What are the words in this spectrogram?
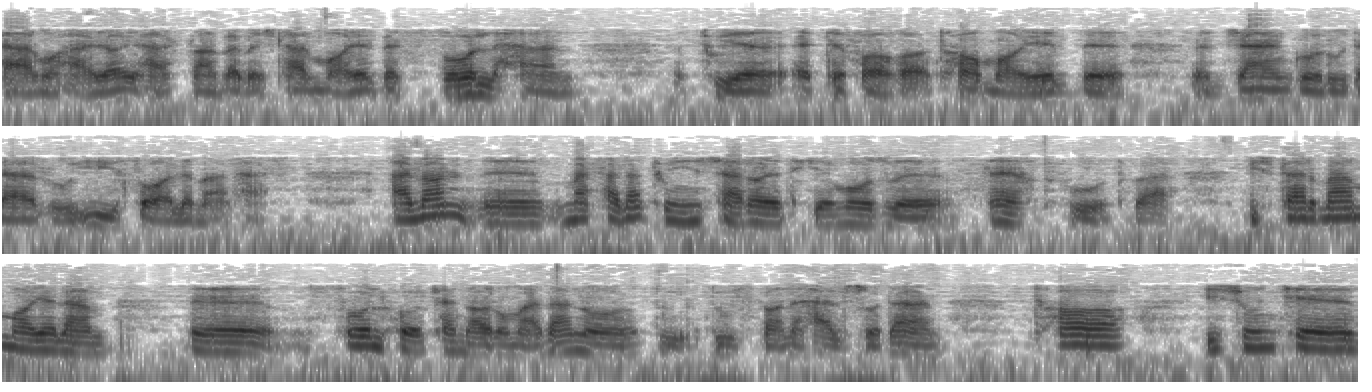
شرم و حیایی هستن و بیشتر مایل به صلحن توی اتفاقات ها مایل به جنگ و رو در روی سوال من هست. الان مثلا تو این شرایطی که موضوع سخت بود و بیشتر من مایلم به صلح و کنار اومدن و دوستانه حل شدن تا ایشون که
